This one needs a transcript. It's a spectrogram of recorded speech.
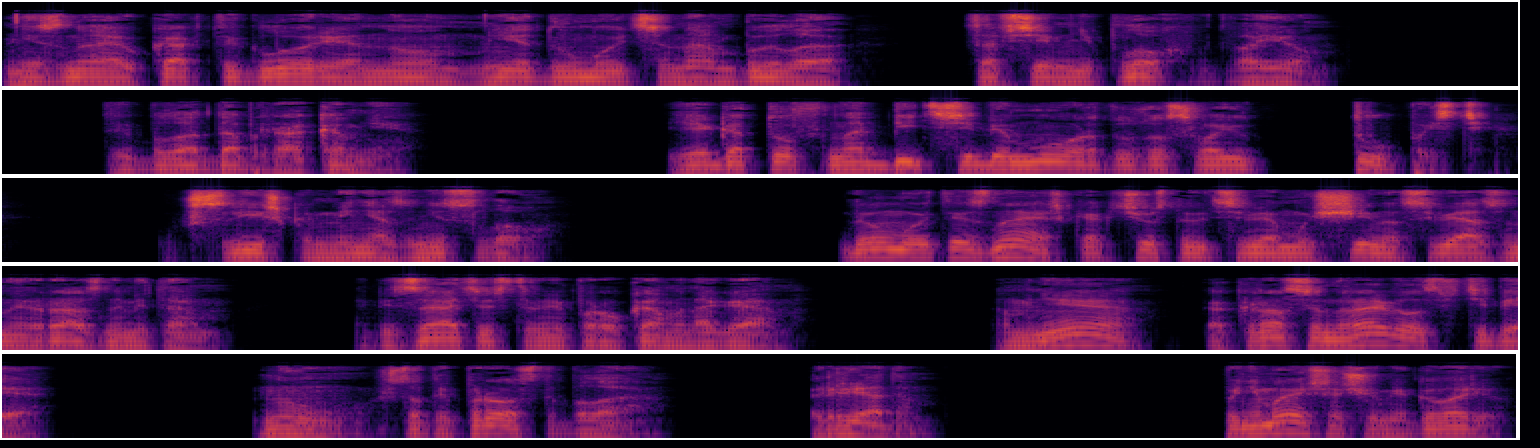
Не знаю, как ты, Глория, но мне думается, нам было совсем неплохо вдвоем. Ты была добра ко мне. Я готов набить себе морду за свою тупость. Уж слишком меня занесло. Думаю, ты знаешь, как чувствует себя мужчина, связанный разными там обязательствами по рукам и ногам. А мне как раз и нравилось в тебе. Ну, что ты просто была рядом. Понимаешь, о чем я говорю?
